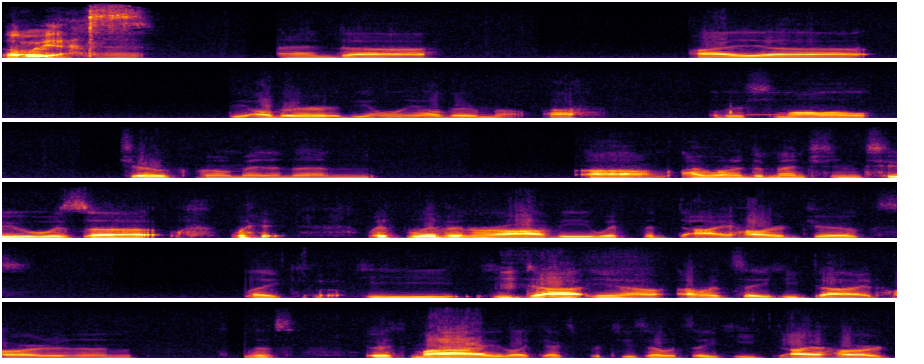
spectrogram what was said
Oh yes. And uh, I uh, the other the only other uh, other small joke moment, and then um, I wanted to mention too was uh, with with Liv and Ravi with the Die Hard jokes. Like he he Mhm. died, you know. I would say he died hard, and then Liv's. With my like expertise, I would say he die hard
